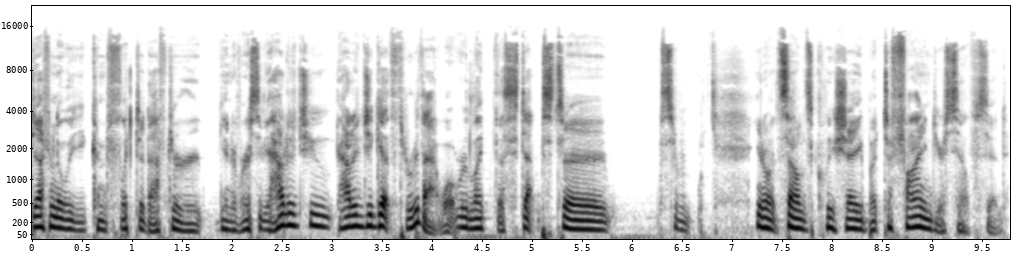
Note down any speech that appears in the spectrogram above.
definitely conflicted after university. How did you how did you get through that? What were like the steps to sort of you know, it sounds cliche, but to find yourself, Syd?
